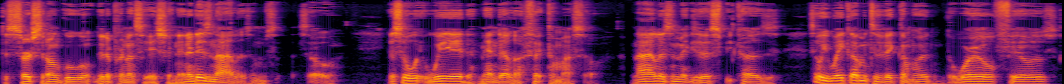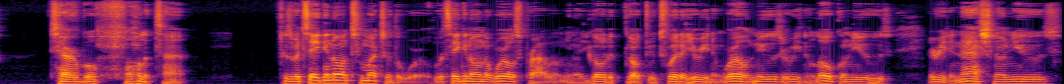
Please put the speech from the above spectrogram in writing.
to search it on Google, did a pronunciation, and it is nihilism. So it's a weird Mandela effect on myself. Nihilism exists because so we wake up into victimhood. The world feels terrible all the time because we're taking on too much of the world. We're taking on the world's problem. You know, you go to go through Twitter, you're reading world news, you're reading local news, you're reading national news,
